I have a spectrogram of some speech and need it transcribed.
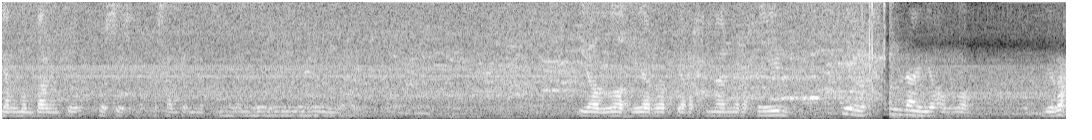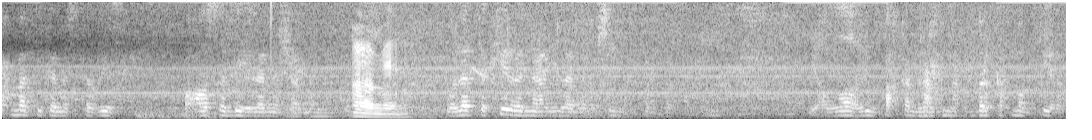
yang membantu khusus pesantren Ya Allah, Ya Rabb, Ya Rahman, Ya Rahim, irhamna Ya Allah, nastaghis, wa aslih lana sya'nana, Amin. la takilna Allah, limpahkan rahmat, berkah maghfirah,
